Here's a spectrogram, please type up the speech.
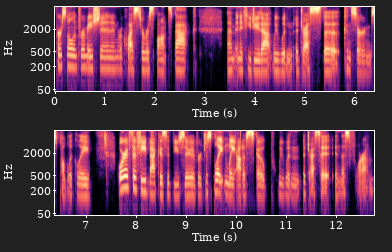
personal information and request a response back. Um, and if you do that, we wouldn't address the concerns publicly. Or if the feedback is abusive or just blatantly out of scope, we wouldn't address it in this forum.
